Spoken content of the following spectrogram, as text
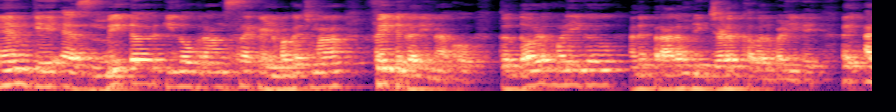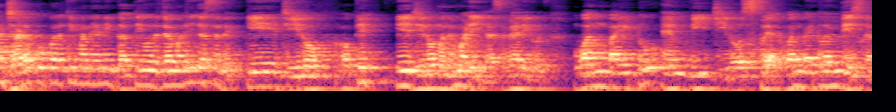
M K S metre kilogram second મગજમાં ફિટ કરી નાખો. તો દળ મળી ગયું અને પ્રારંભિક ઝડપ ખબર પડી ગઈ. આ ઝડપ ઉપરથી મને એની ગતિ ઊર્જા મળી જશે ને? કે જીરો ઓકે કે જીરો મને મળી જશે. Very good one by two M V zero square one by two M V square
